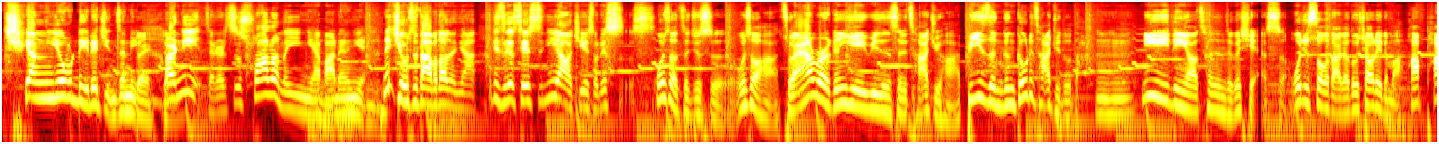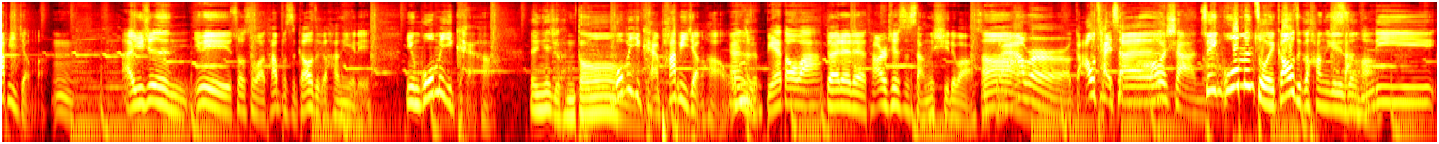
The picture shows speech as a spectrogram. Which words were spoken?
强有力的竞争力。对，而你在这儿只耍了那么一年八两年，你就是达不到人家。你这个这是你要接受的事实。我说这就是我说哈，专文跟业余人士的差距哈，比人跟狗的差距都大。嗯哼，你一定要承认这个现实。我就说个大家都晓得的嘛，扒扒皮匠嘛。嗯，啊，有些人因为说实话，他不是搞这个行业的，因为我们一看哈。人家就很懂。我们一看 Papi 酱哈，我们是编导啊。对对对，他而且是上戏的吧，是专文高材生。好吓所以我们作为搞这个行业的人哈，你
